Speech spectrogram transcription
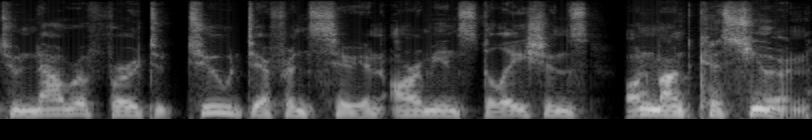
to now refer to two different Syrian army installations on Mount Qasioun.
